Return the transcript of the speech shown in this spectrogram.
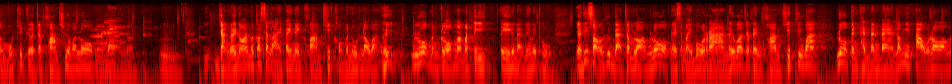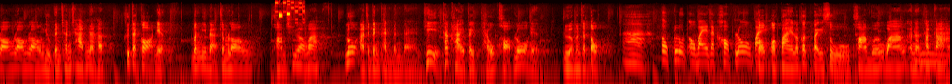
สมมุติที่เกิดจากความเชื่อว่าโลกมันแบนเนาะ อืมอย่างน้อยๆ มันก็สลายไปในความคิดของมนุษย์แล้วว่าเฮ้ยโลกมันกลมอะมาตีตีกันแบบนี้ไม่ถูก อย่างที่สองคือแบบจำลองโลกในสมัยโบราณ ไม่ว่าจะเป็นความคิดที่ว่าโลกเป็นแผ่นแบนๆแล้วมีเต่ารองรองรองรองอยู่เป็นชั้นๆนะครับคือแต่ก่อนเนี่ยมันมีแบบจำลองความเชื่อว่าโลกอาจจะเป็นแผ่นแบนๆที่ถ้าใครไปแถวขอบโลกเนี่ยเรือมันจะตกอ่าตกหลุดออกไปจากขอบโลกไปตกออกไปแล้วก็ไปสู่ความเวิ้งว้างอนันตการ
